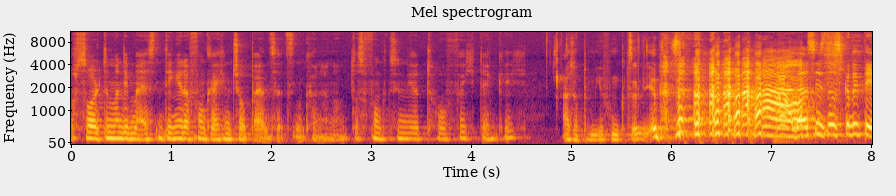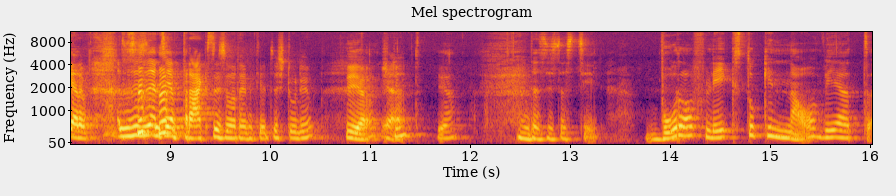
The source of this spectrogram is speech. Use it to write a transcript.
sollte man die meisten Dinge davon gleich im Job einsetzen können. Und das funktioniert, hoffe ich, denke ich. Also bei mir funktioniert es. das ist das Kriterium. Also es ist ein sehr praxisorientiertes Studium. Ja, stimmt. Ja. Und das ist das Ziel. Worauf legst du genau Wert äh,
